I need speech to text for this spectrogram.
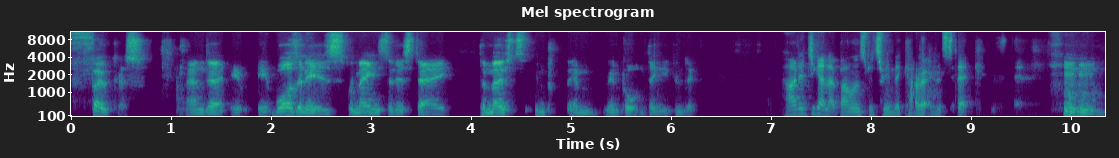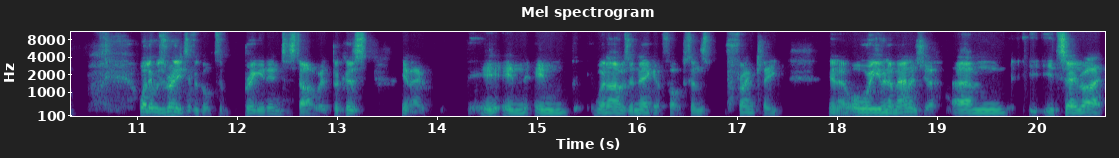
Focus. And uh, it, it was and is, remains to this day, the most imp- important thing you can do. How did you get that balance between the carrot and the stick? well, it was really difficult to bring it in to start with because, you know, in in when I was a neg at Foxtons, frankly, you know, or even a manager. Um, you'd say, right,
